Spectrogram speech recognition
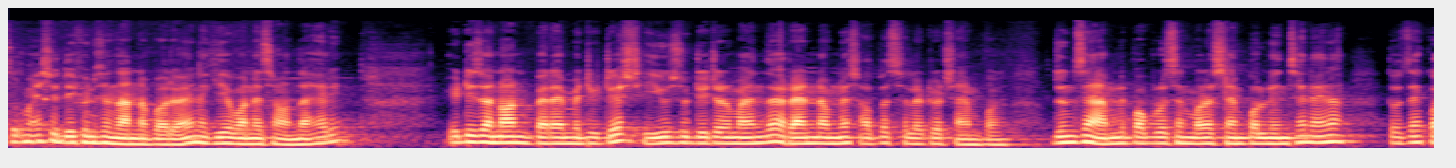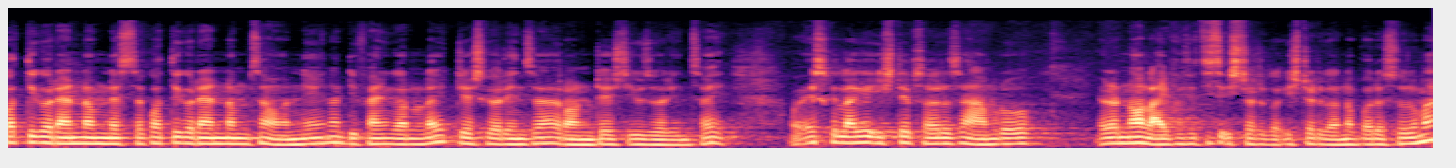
सुरुमा यसो डिफिनेसन जान्नु पऱ्यो होइन के भनेछ भन्दाखेरि it is a non parametric test use to determine the randomness of the selected sample जुन चाहिँ हामीले पपुलेसनबाट स्याम्पल लिन्छ नि होइन त्यो चाहिँ कतिको ऱ्यान्डमनेस छ कतिको ऱ्यान्डम छ भन्ने होइन डिफाइन गर्नलाई टेस्ट गरिन्छ रन टेस्ट युज गरिन्छ है। अब यसको लागि स्टेप्सहरू छ हाम्रो एउटा नल हाइपोथेसिस स्टार्ट स्टार्ट गर्नु पऱ्यो सुरुमा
